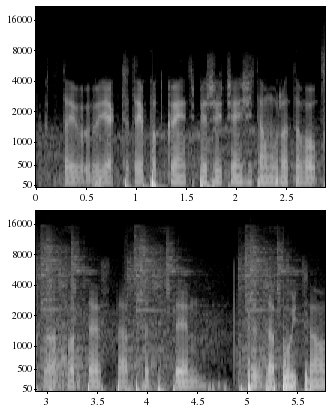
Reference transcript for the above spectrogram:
Jak tutaj, jak tutaj pod koniec pierwszej części tam uratował króla Fortesta przed tym, przed zabójcą.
